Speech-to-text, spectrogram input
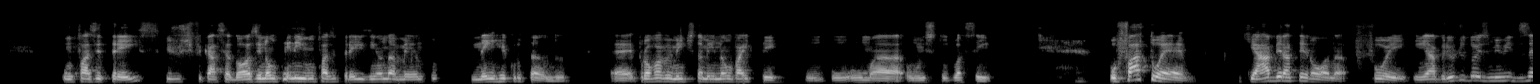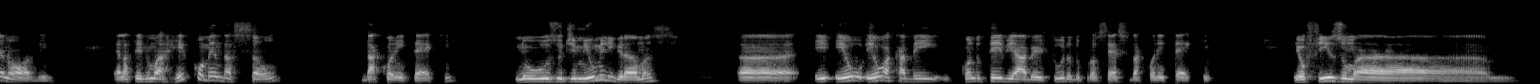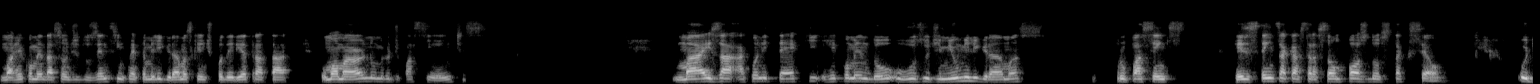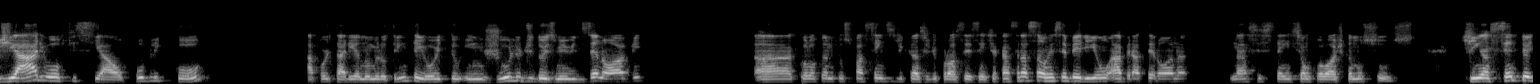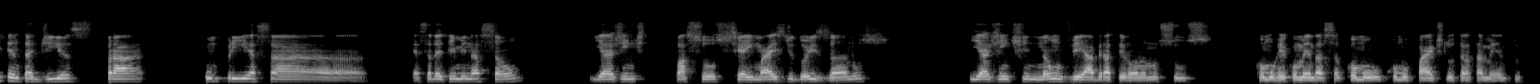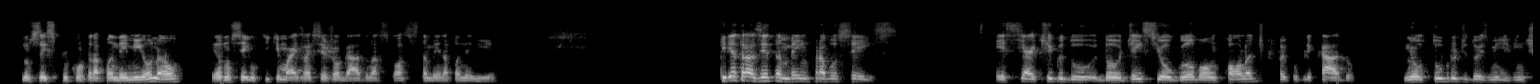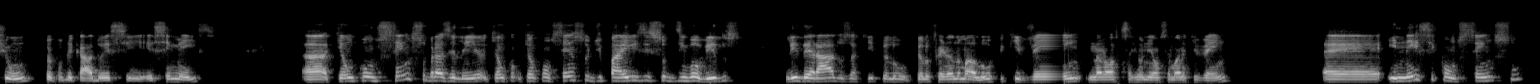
um fase 3 que justificasse a dose e não tem nenhum fase 3 em andamento nem recrutando. É, provavelmente também não vai ter um, um, uma, um estudo assim. O fato é que a abiraterona foi, em abril de 2019, ela teve uma recomendação da Conitec no uso de mil miligramas. Uh, eu, eu acabei, quando teve a abertura do processo da Conitec, eu fiz uma, uma recomendação de 250 miligramas que a gente poderia tratar o maior número de pacientes, mas a, a Conitec recomendou o uso de mil miligramas para pacientes resistentes à castração pós-docetaxel. O Diário Oficial publicou a portaria número 38 em julho de 2019, uh, colocando que os pacientes de câncer de próstata resistente à castração receberiam a abiraterona na assistência oncológica no SUS. Tinha 180 dias para cumprir essa, essa determinação e a gente passou-se aí mais de dois anos e a gente não vê a abraterona no SUS como recomendação, como, como parte do tratamento. Não sei se por conta da pandemia ou não. Eu não sei o que, que mais vai ser jogado nas costas também na pandemia. Queria trazer também para vocês esse artigo do, do JCO Global Oncology, que foi publicado em outubro de 2021, foi publicado esse, esse mês, uh, que é um consenso brasileiro, que é um, que é um consenso de países subdesenvolvidos, liderados aqui pelo, pelo Fernando Maluf, que vem na nossa reunião semana que vem. É, e nesse consenso,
